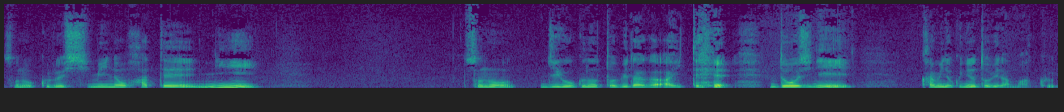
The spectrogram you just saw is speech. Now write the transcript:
その苦しみの果てにその地獄の扉が開いて 同時に神の国の扉も開く。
